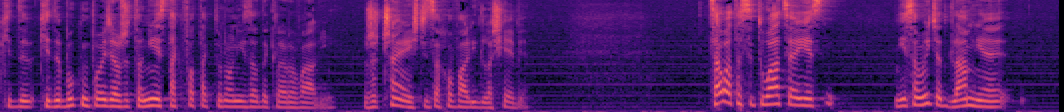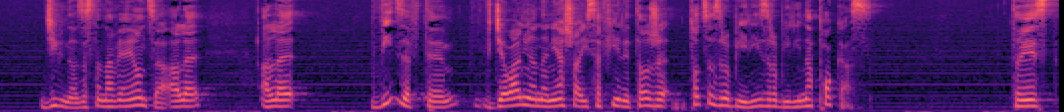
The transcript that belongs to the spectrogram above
kiedy, kiedy Bóg mu powiedział, że to nie jest ta kwota, którą oni zadeklarowali, że część zachowali dla siebie. Cała ta sytuacja jest niesamowicie dla mnie dziwna, zastanawiająca, ale, ale widzę w tym, w działaniu Ananiasza i Safiry to, że to, co zrobili, zrobili na pokaz. To jest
